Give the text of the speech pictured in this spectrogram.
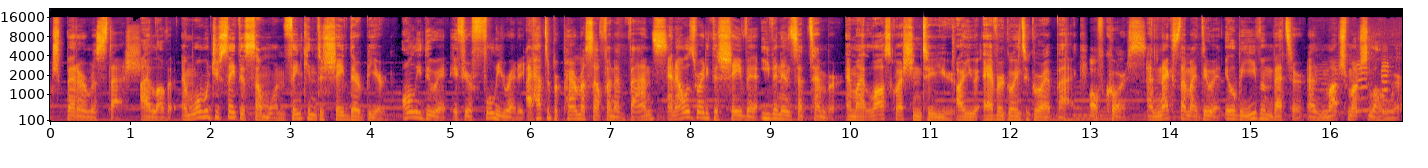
much better mustache. I love it. And what would you say to someone thinking to shave their beard? Only do it if you're fully ready. I had to prepare myself in advance, and I was ready to shave it even in September. And my last question to you, are you ever going to grow it back? Of course. And next time I do it, it'll be even better and much, much longer.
